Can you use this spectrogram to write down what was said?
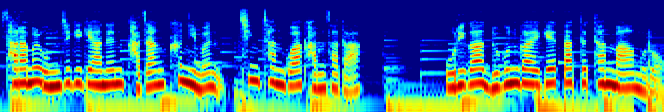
사람을 움직이게 하는 가장 큰 힘은 칭찬과 감사다. 우리가 누군가에게 따뜻한 마음으로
